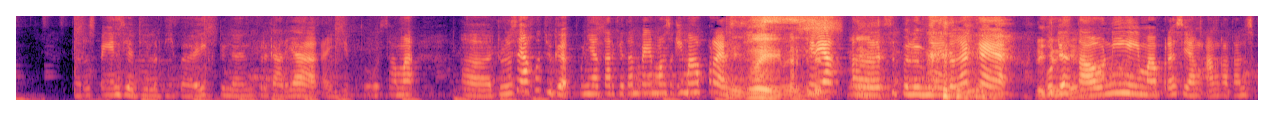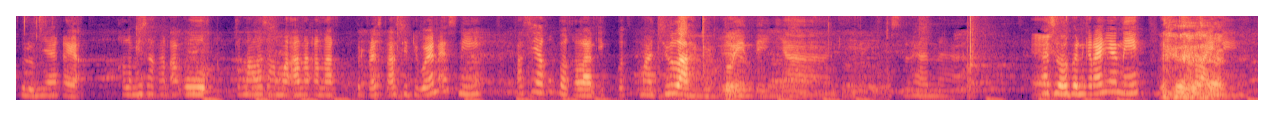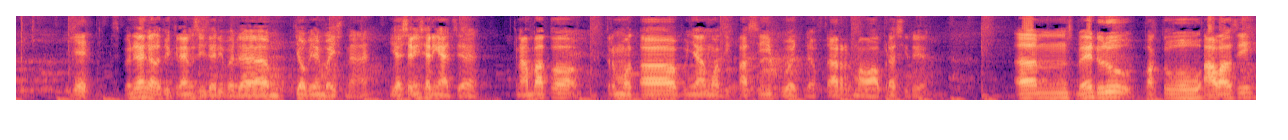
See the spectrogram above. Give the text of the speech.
terus pengen jadi lebih baik dengan berkarya kayak gitu. Sama eh, dulu sih aku juga punya targetan pengen masuk IMAPRES. Wih. Jadi eh, sebelumnya itu kan kayak Udah tahu nih Mapres yang angkatan sebelumnya kayak kalau misalkan aku kenal sama anak-anak berprestasi di UNS nih, pasti aku bakalan ikut maju lah gitu Iya. intinya dulu sederhana. Eh. Nah jawaban kerennya nih setelah ini. Oke. Sebenarnya nggak lebih keren sih daripada jawabannya Mbak Isna. Ya sharing-sharing aja. Kenapa kok termo- eh, punya motivasi buat daftar Mawapres gitu ya? Em, sebenarnya dulu waktu awal sih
